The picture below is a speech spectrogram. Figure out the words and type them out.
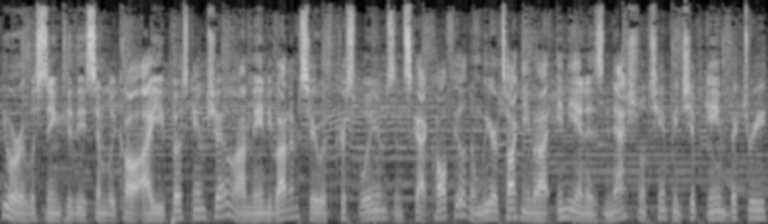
You are listening to the Assembly Call IU postgame show. I'm Andy Bottoms here with Chris Williams and Scott Caulfield, and we are talking about Indiana's national championship game victory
